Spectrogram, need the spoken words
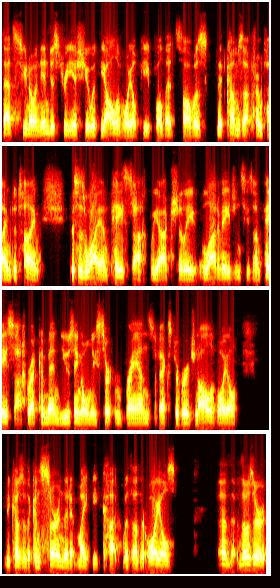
that's you know an industry issue with the olive oil people that's always that comes up from time to time. This is why on Pesach we actually a lot of agencies on Pesach recommend using only certain brands of extra virgin olive oil because of the concern that it might be cut with other oils. Uh, those are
